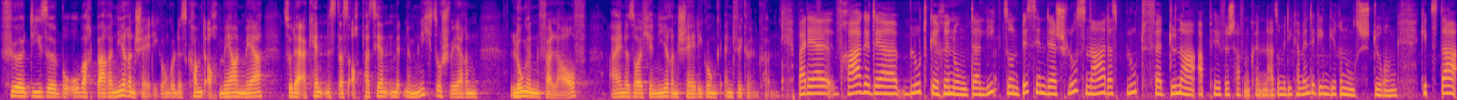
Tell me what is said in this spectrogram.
für diese beobachtbare Nierenschädigung. Und es kommt auch mehr und mehr zu der Erkenntnis, dass auch Patienten mit einem nicht so schweren Lungenverlauf eine solche Nierenschädigung entwickeln können. Bei der Frage der Blutgerinnung, da liegt so ein bisschen der Schluss nahe, dass Blutverdünner Abhilfe schaffen könnten, also Medikamente gegen Gerinnungsstörungen. Gibt es da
